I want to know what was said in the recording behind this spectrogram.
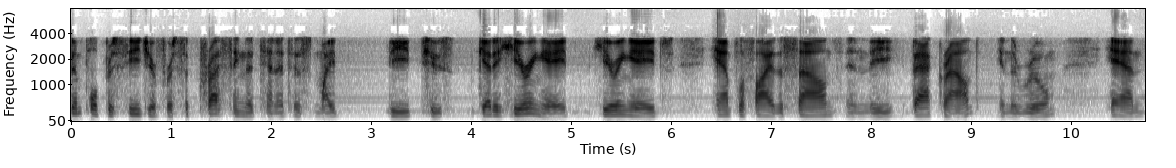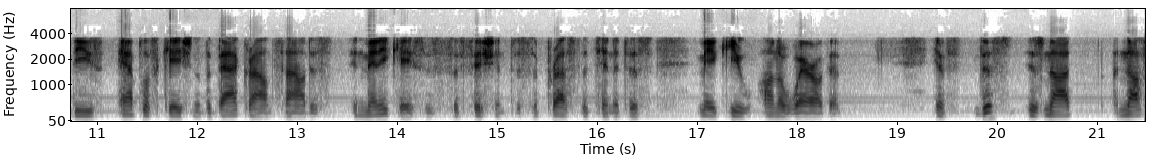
simple procedure for suppressing the tinnitus might be to get a hearing aid. Hearing aids amplify the sounds in the background in the room, and these amplification of the background sound is, in many cases, sufficient to suppress the tinnitus, make you unaware of it. If this is not enough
